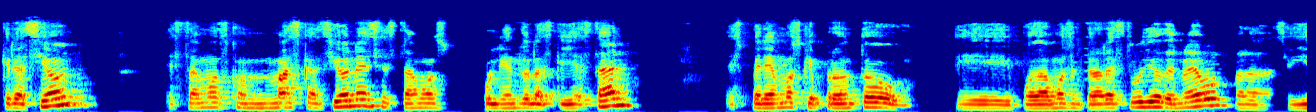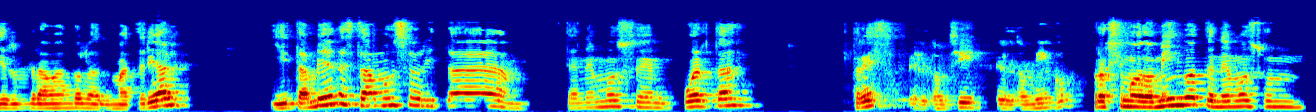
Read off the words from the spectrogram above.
creación, estamos con más canciones, estamos puliendo las que ya están. Esperemos que pronto eh, podamos entrar a estudio de nuevo para seguir grabando el material. Y también estamos ahorita, tenemos en puerta tres. El, sí, el domingo. Próximo domingo tenemos un,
